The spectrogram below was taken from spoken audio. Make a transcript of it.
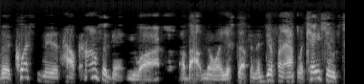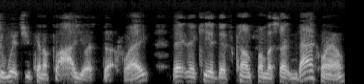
The question is how confident you are about knowing your stuff and the different applications to which you can apply your stuff, right? that, that kid that's come from a certain background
